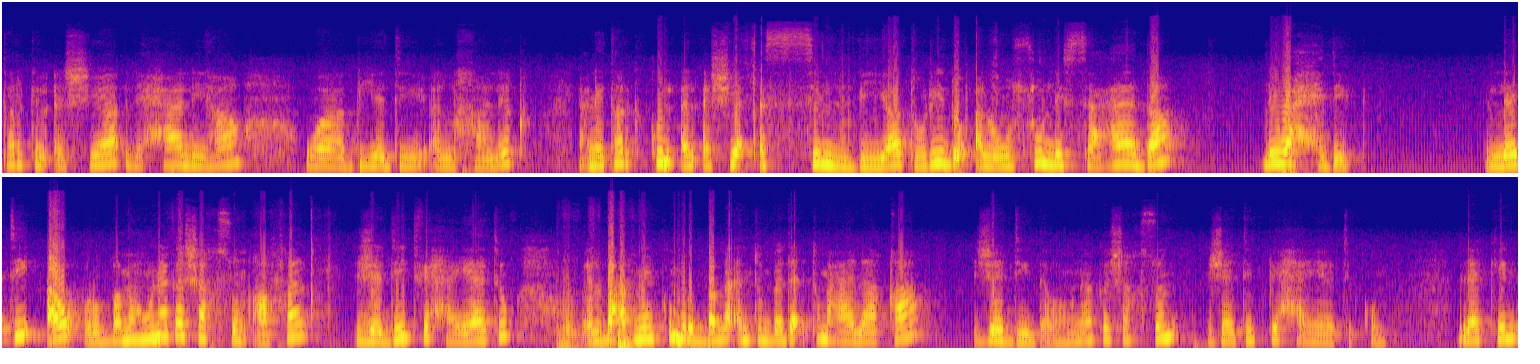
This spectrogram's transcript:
ترك الأشياء لحالها وبيد الخالق. يعني ترك كل الأشياء السلبية تريد الوصول للسعادة لوحدك التي أو ربما هناك شخص آخر جديد في حياتك. البعض منكم ربما أنتم بدأتم علاقة جديدة وهناك شخص جديد في حياتكم لكن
